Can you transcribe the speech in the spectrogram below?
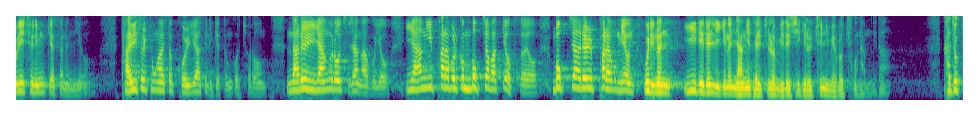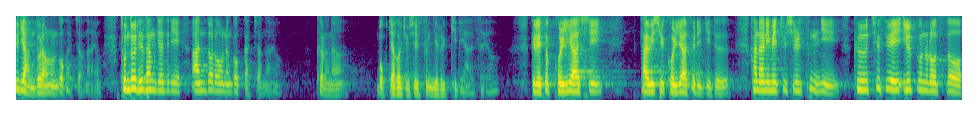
우리 주님께서는요. 다윗을 통해서 골리앗을 이겼던 것처럼 나를 양으로 주장하고요. 양이 팔아볼 건 목자밖에 없어요. 목자를 팔아보면 우리는 이리를 이기는 양이 될 줄로 믿으시기를 주님으로 축원합니다. 가족들이 안 돌아오는 것 같잖아요. 전도 대상자들이 안 돌아오는 것 같잖아요. 그러나 목자가 주실 승리를 기대하세요. 그래서 골리앗이 다윗이 골리앗을 이기듯 하나님의 주실 승리 그 추수의 일꾼으로서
